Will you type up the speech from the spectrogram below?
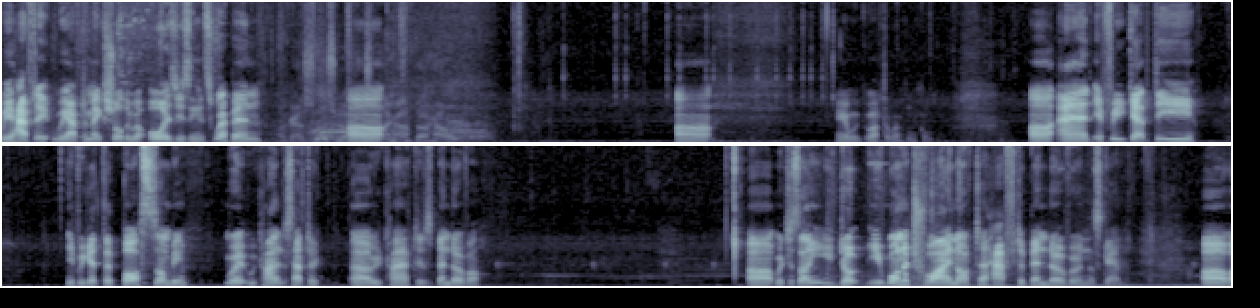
We have to we have to make sure that we're always using this weapon. Uh. Uh, yeah, we got the weapon. Cool. Uh, and if we get the if we get the boss zombie, we we kind of just have to uh, we kind of have to just bend over. Uh, which is something you don't you want to try not to have to bend over in this game. Uh,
